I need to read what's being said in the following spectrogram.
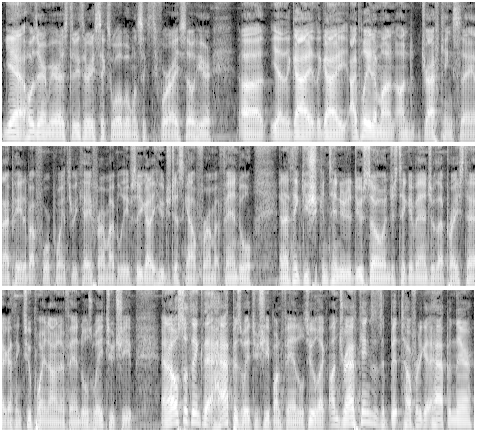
Yeah, Jose Ramirez, 336 Woba, 164 ISO here. Uh, yeah, the guy, the guy, I played him on on DraftKings today, and I paid about 4.3k for him, I believe. So you got a huge discount for him at FanDuel, and I think you should continue to do so and just take advantage of that price tag. I think 2.9 at FanDuel is way too cheap, and I also think that Happ is way too cheap on FanDuel too. Like on DraftKings, it's a bit tougher to get Happ in there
